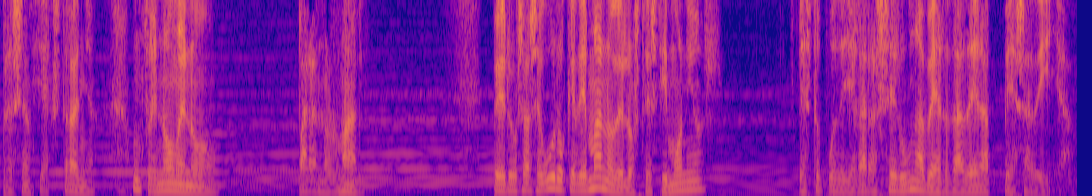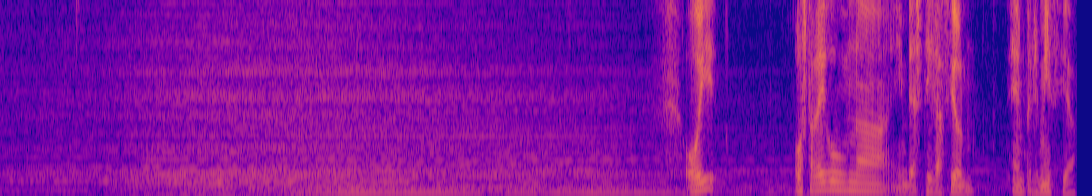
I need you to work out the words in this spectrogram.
presencia extraña, un fenómeno paranormal. Pero os aseguro que de mano de los testimonios, esto puede llegar a ser una verdadera pesadilla. Hoy os traigo una investigación en primicia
